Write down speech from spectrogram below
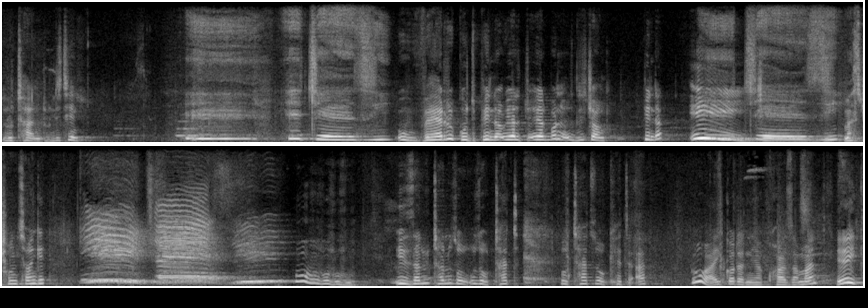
luthando lithini ijezi very good phinda uyalibona lijonge phinda ijezi masitshoni sonke iza luthando uzothatha uzothatha uzokhetha apha u hayi kodwa niyakhwaza mani heyi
